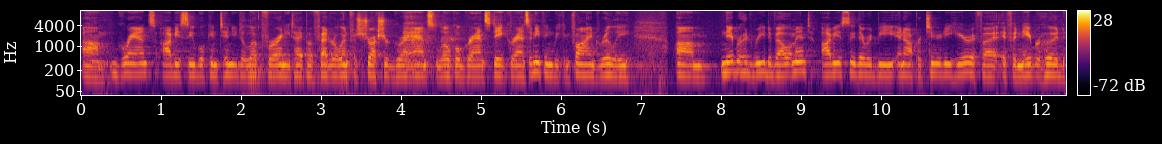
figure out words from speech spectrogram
Um, Grants, obviously, we'll continue to look for any type of federal infrastructure grants, local grants, state grants, anything we can find, really. Um, Neighborhood redevelopment, obviously, there would be an opportunity here if a, if a neighborhood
